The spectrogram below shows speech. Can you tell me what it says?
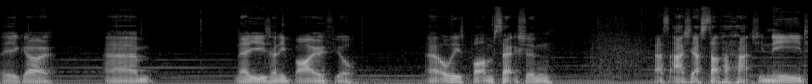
There you go. Um, now use any biofuel. Uh, all these bottom section that's actually that stuff I actually need.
